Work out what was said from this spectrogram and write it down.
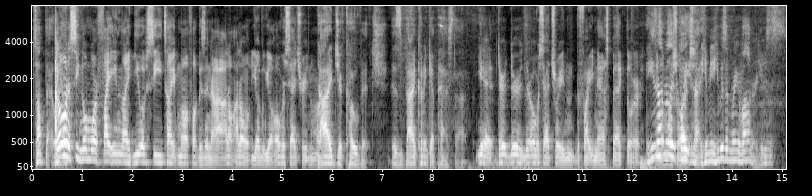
something. I don't want to see no more fighting like UFC type motherfuckers in there. I I don't I don't you're, you're oversaturating the market. Dijakovic. Is I couldn't get past that. Yeah, they're they're they're oversaturating the fighting aspect or He's you know, not really fighting arts. that. I mean, he was in Ring of Honor. He was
